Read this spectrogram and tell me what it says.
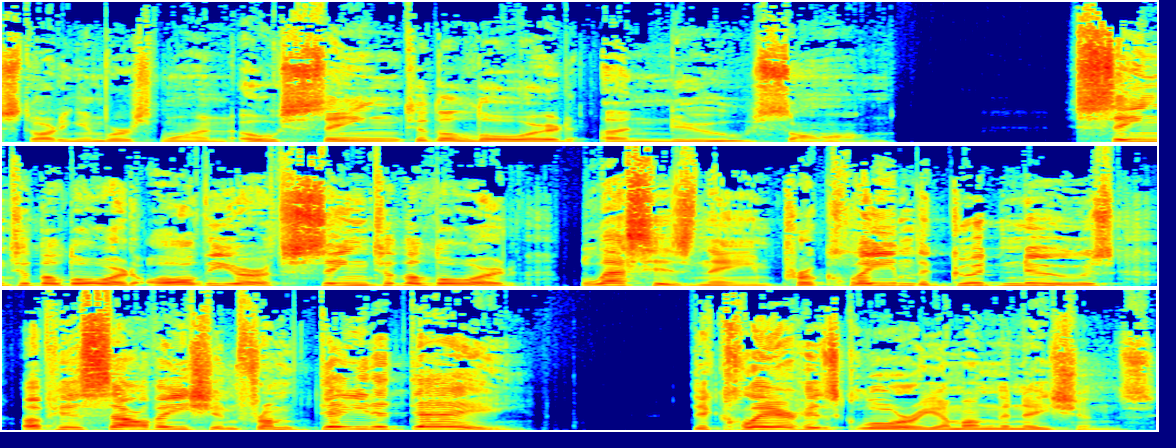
starting in verse 1. Oh, sing to the Lord a new song. Sing to the Lord, all the earth. Sing to the Lord. Bless his name. Proclaim the good news of his salvation from day to day. Declare his glory among the nations,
